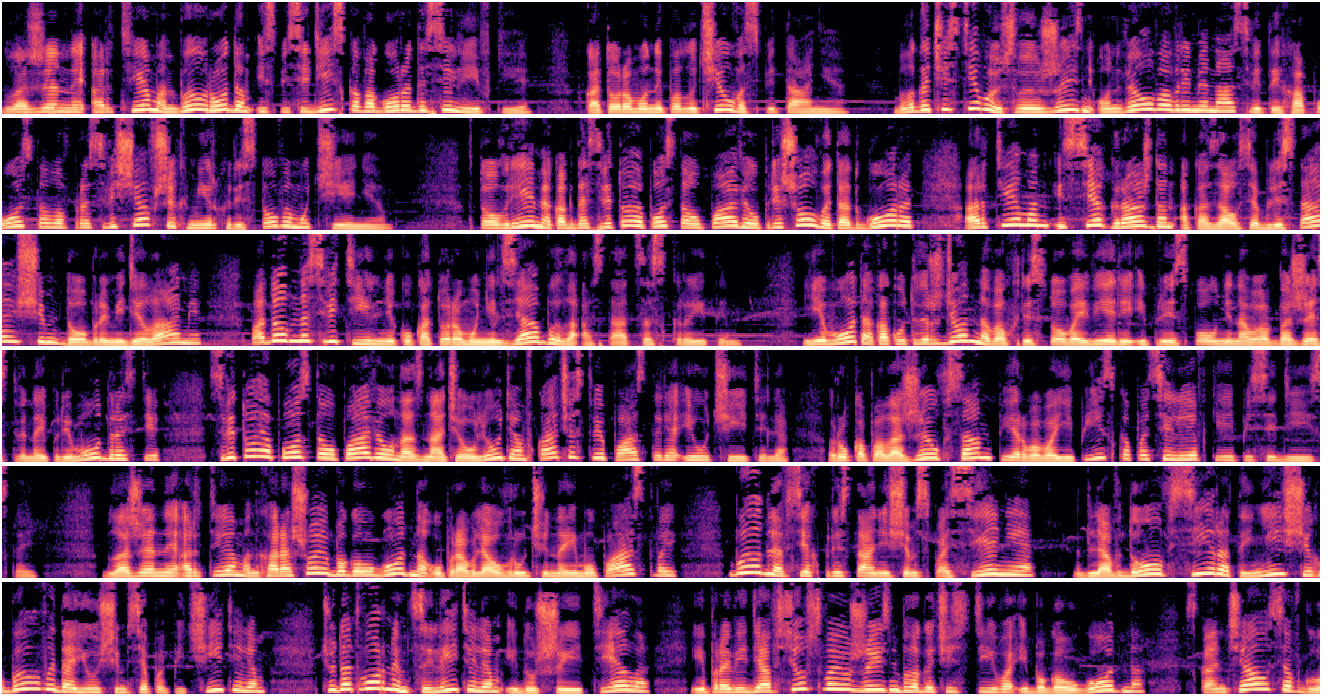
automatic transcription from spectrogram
Блаженный Артемон был родом из писидийского города Селивкии, в котором он и получил воспитание. Благочестивую свою жизнь он вел во времена святых апостолов, просвещавших мир Христовым учением. В то время, когда святой апостол Павел пришел в этот город, Артемон из всех граждан оказался блистающим добрыми делами, подобно светильнику, которому нельзя было остаться скрытым. Его-то, как утвержденного в Христовой вере и преисполненного божественной премудрости, святой апостол Павел назначил людям в качестве пастыря и учителя, рукоположил в сан первого епископа Селевки Еписидийской. Блаженный Артемон хорошо и богоугодно управлял врученной ему паствой, был для всех пристанищем спасения для вдов, сирот и нищих был выдающимся попечителем, чудотворным целителем и души, и тела, и, проведя всю свою жизнь благочестиво и богоугодно, скончался в глубоком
